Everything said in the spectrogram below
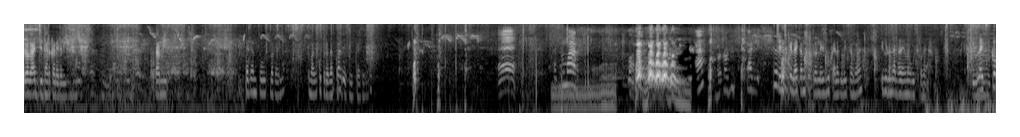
बघा आजी धार काढायला लागली. आता आम्ही आमचा ऊस बघायला. तुम्हाला कुत्रा दाखवायला काय चेंज केलाय कारण कुत्रा लई झुकायला लागले त्यामुळे इकडून जाणार आहे मग ऊस बघायला. लेट्स गो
